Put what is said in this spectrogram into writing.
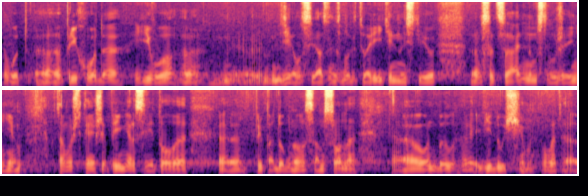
вот, э, прихода его э, дел, связанных с благотворительностью, э, социальным служением. Потому что, конечно, пример святого преподобного Самсона, он был э, ведущим. Вот, э,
